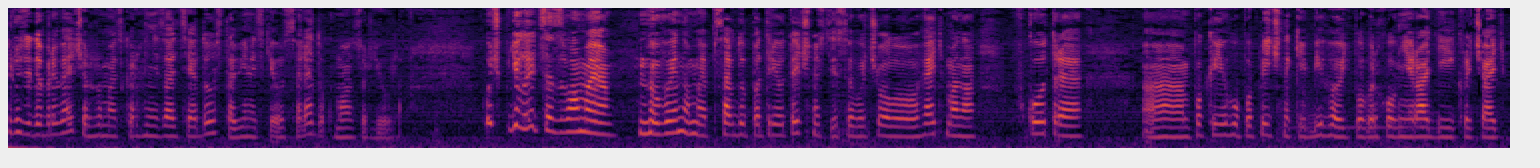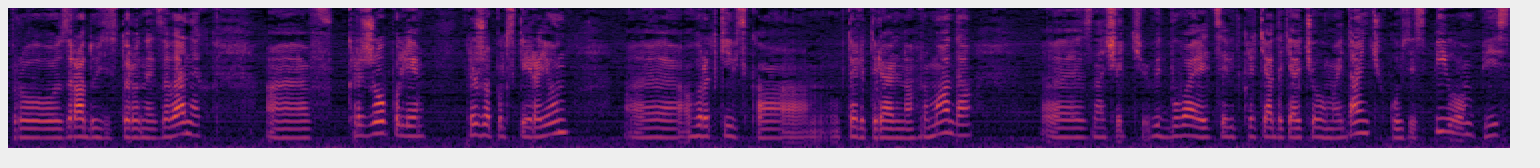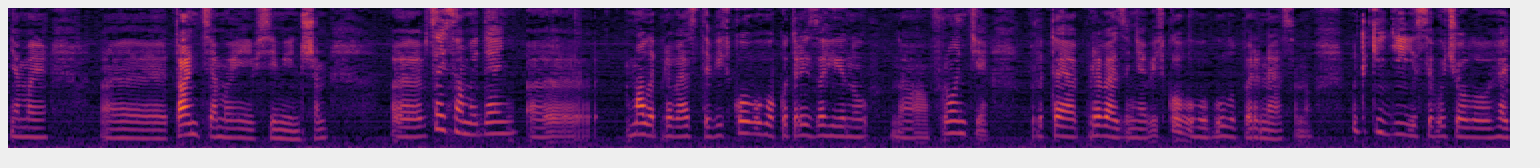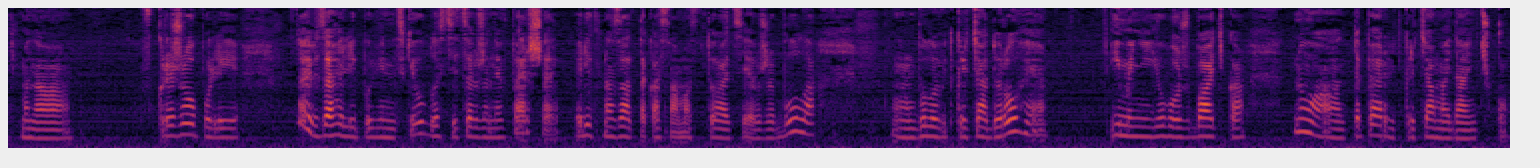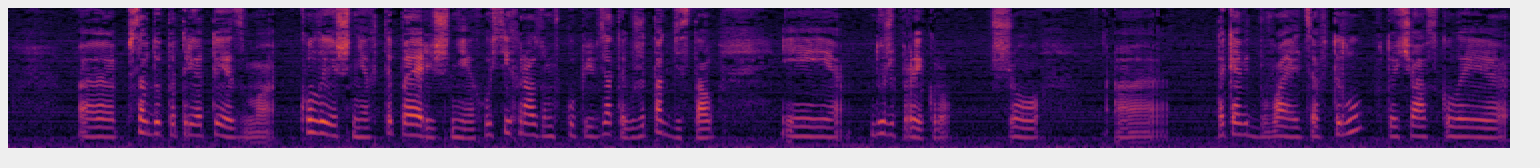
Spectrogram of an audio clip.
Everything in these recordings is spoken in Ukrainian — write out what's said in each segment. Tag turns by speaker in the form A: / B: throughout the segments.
A: Друзі, добрий вечір. Громадська організація ДОСТА, Вінницький осередок Мазур Юля. Хочу поділитися з вами новинами псевдопатріотичності сивочолого гетьмана, вкотре, поки його поплічники бігають по Верховній Раді і кричать про зраду зі сторони зелених, в Крижополі, Крижопольський район, Городківська територіальна громада. Е, Значить, відбувається відкриття дитячого майданчику зі співом, піснями, е, танцями і всім іншим. Е, В цей самий день мали привезти військового, котрий загинув на фронті, проте привезення військового було перенесено. Ну, такі дії сивочолого гетьмана в Крижополі, ну і взагалі по Вінницькій області це вже не вперше. Рік назад така сама ситуація вже була. Було відкриття дороги імені його ж батька. Ну а тепер відкриття майданчику. Е, Псевдопатріотизм колишніх, теперішніх, усіх разом вкупі взятих вже так дістав. І дуже прикро, що е, таке відбувається в тилу в той час, коли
